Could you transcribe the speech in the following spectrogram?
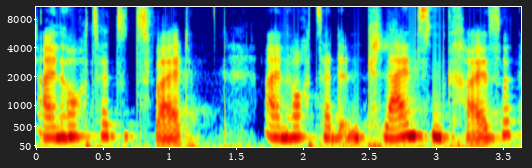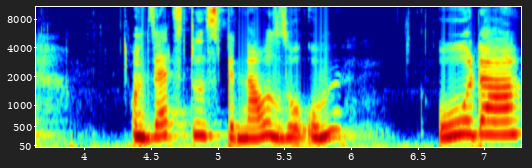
Eine Hochzeit zu zweit? Eine Hochzeit in kleinstem Kreise und setzt du es genauso um? Oder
